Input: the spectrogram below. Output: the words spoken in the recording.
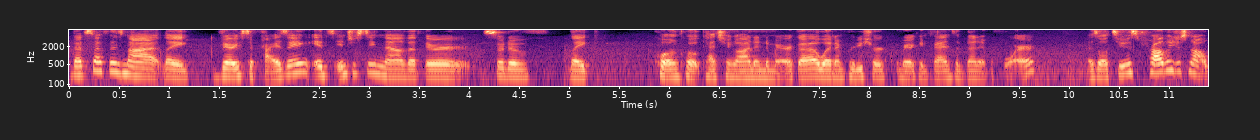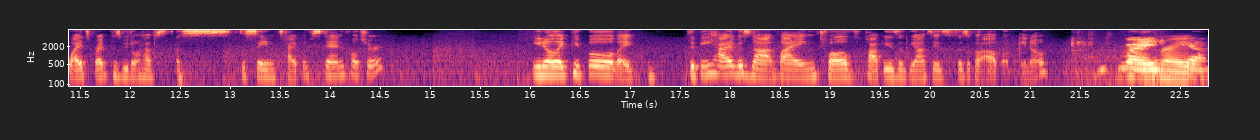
that stuff is not like very surprising. It's interesting now that they're sort of like quote unquote catching on in America when I'm pretty sure American fans have done it before as well too. It's probably just not widespread because we don't have a, the same type of stand culture. You know, like people like the BeyHive is not buying 12 copies of Beyonce's physical album, you know? Right. Right. Yeah.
